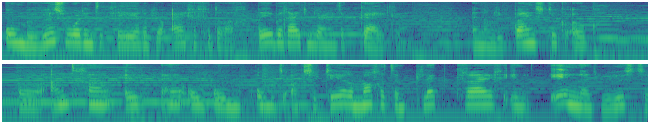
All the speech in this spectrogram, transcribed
om bewustwording te creëren op jouw eigen gedrag? Ben je bereid om daar naar te kijken? En om die pijnstukken ook uh, aan te gaan, even, om, om, om het te accepteren, mag het een plek krijgen in, in het bewuste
